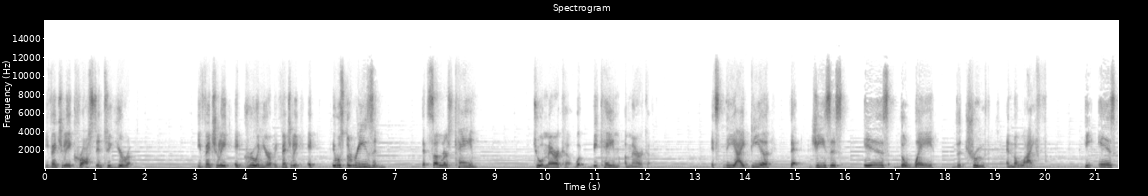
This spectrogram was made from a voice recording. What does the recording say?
Eventually, it crossed into Europe. Eventually, it grew in Europe. Eventually, it, it was the reason that settlers came to America, what became America. It's the idea that Jesus is the way, the truth, and the life. He is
